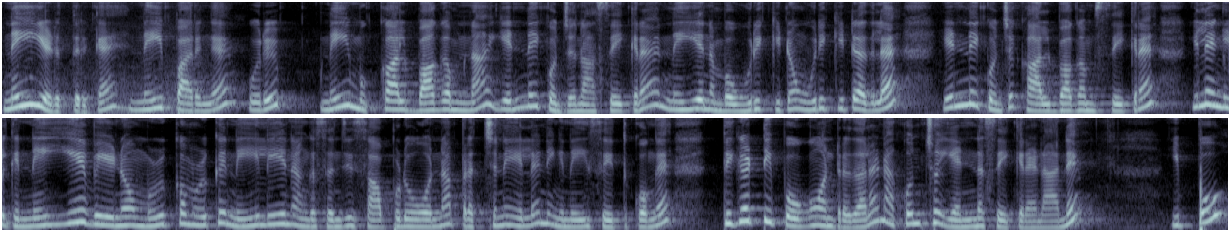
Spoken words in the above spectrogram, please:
நெய் எடுத்திருக்கேன். நெய் பாருங்கள் ஒரு நெய் முக்கால் பாகம்னா எண்ணெய் கொஞ்சம் நான் சேர்க்குறேன். நெய்யை நம்ம உருக்கிட்டோம். உருக்கிட்டு அதில் எண்ணெய் கொஞ்சம் கால் பாகம் சேர்க்குறேன். இல்லை எங்களுக்கு நெய்யே வேணும். முழுக்க முழுக்க நெய்லேயே நாங்கள் செஞ்சு சாப்பிடுவோன்னா பிரச்சனையே இல்லை. நீங்கள் நெய் சேர்த்துக்கோங்க. திகட்டி போகும்ன்றதால நான் கொஞ்சம் எண்ணெய் சேர்க்குறேன் நான். இப்போது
